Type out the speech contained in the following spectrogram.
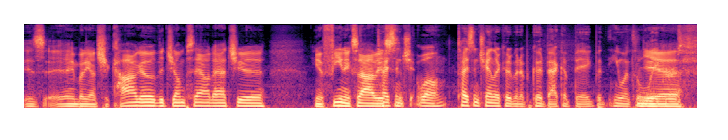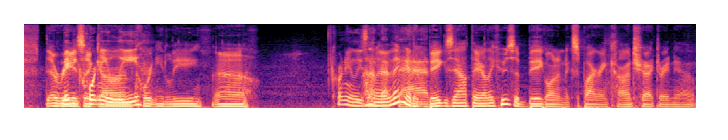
is anybody on Chicago that jumps out at you? You know, Phoenix obviously. Tyson, Ch- well, Tyson Chandler could have been a good backup big, but he went to the yeah, Lakers. Maybe Courtney gone. Lee. Courtney Lee. Uh, Courtney Lee's not know. that I think bad. the bigs out there. Like, who's a big on an expiring contract right now?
